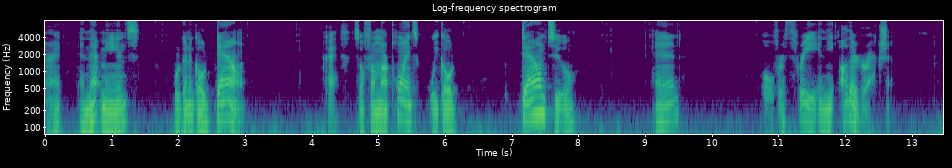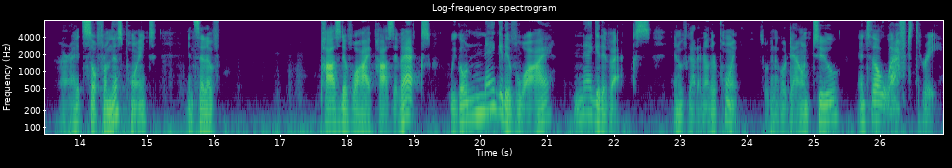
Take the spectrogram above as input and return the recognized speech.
All right, and that means we're going to go down. Okay, so from our points, we go down to and over 3 in the other direction. All right, so from this point, instead of positive y, positive x, we go negative y, negative x. And we've got another point. So we're going to go down 2 and to the left 3.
